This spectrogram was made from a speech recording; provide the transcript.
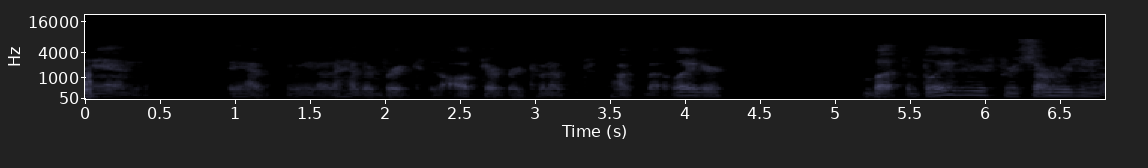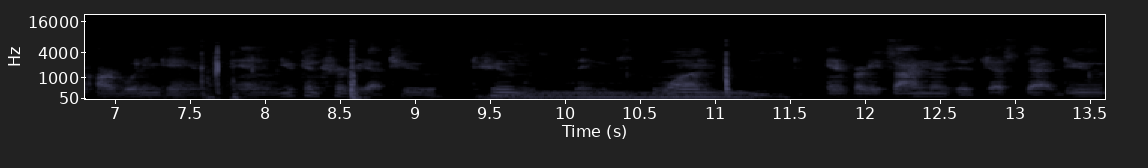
And they have, you know, they have their break, the All Star break coming up, which we'll talk about later. But the Blazers, for some reason, are winning games, and you can attribute that to two things. One, Anthony Simons is just that dude,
